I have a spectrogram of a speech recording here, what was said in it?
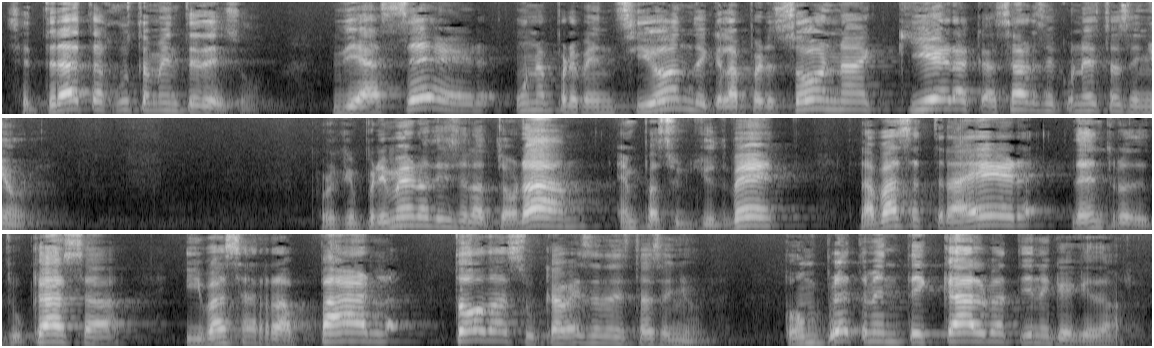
se trata justamente de eso, de hacer una prevención de que la persona quiera casarse con esta señora. Porque primero dice la Torah, en Pasuk Yudbet, la vas a traer dentro de tu casa y vas a rapar toda su cabeza de esta señora. Completamente calva tiene que quedar.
